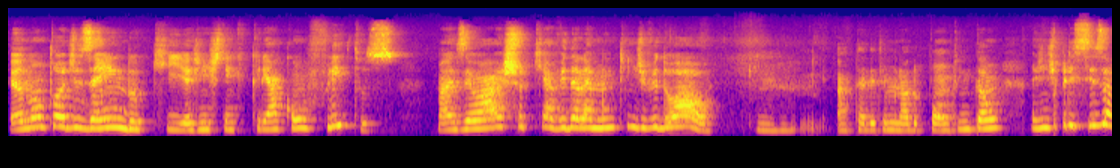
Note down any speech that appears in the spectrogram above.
Eu não tô dizendo que a gente tem que criar conflitos, mas eu acho que a vida ela é muito individual uhum, até determinado ponto. Então a gente precisa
